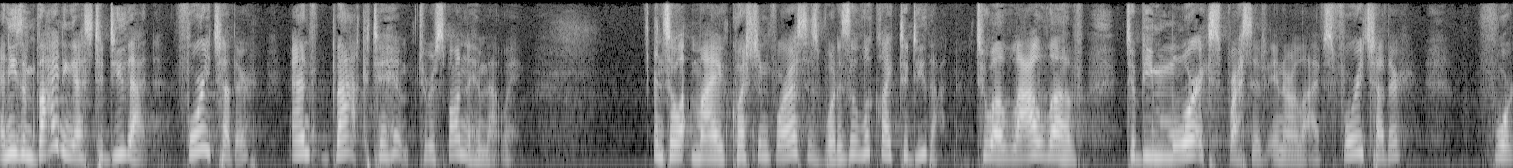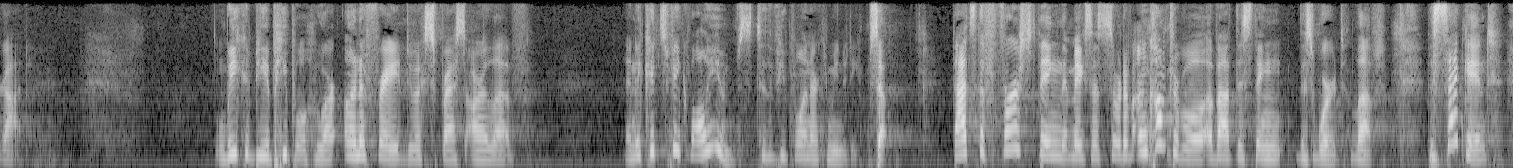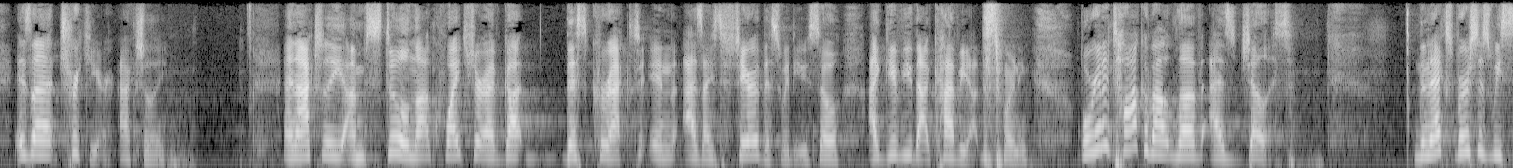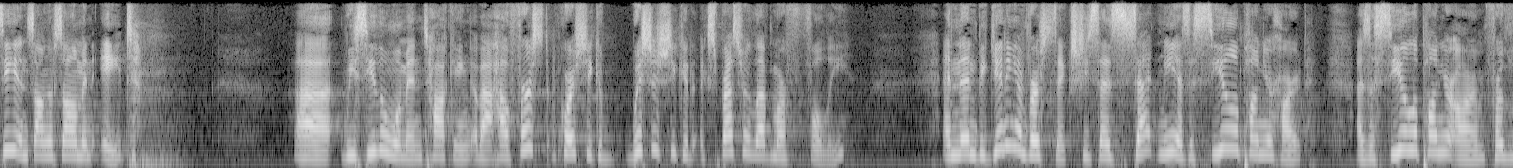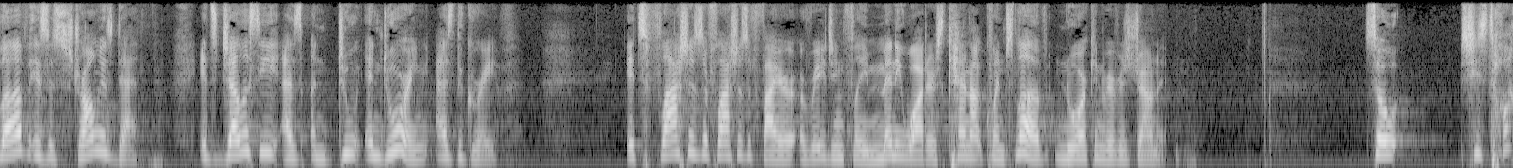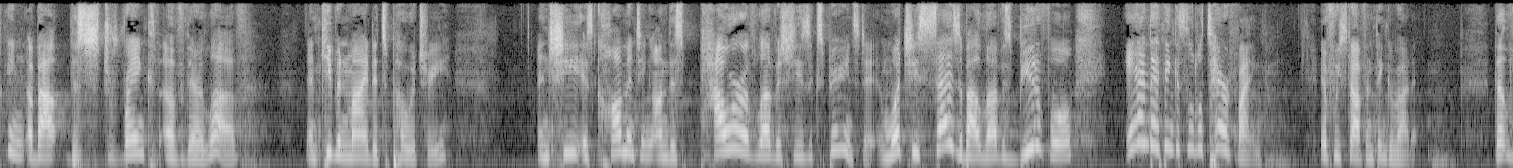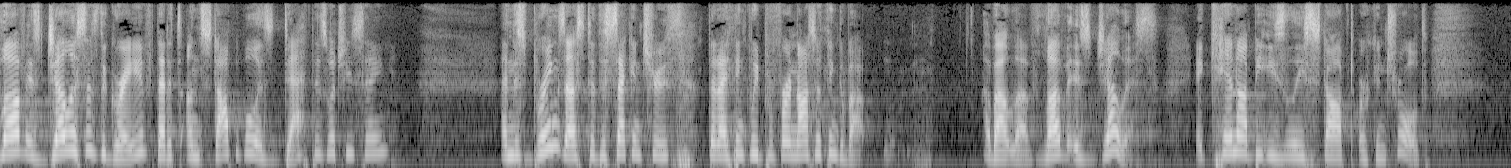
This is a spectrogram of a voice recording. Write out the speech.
And He's inviting us to do that for each other and back to Him, to respond to Him that way. And so, my question for us is what does it look like to do that? To allow love to be more expressive in our lives for each other, for God. We could be a people who are unafraid to express our love. And it could speak volumes to the people in our community. So, that's the first thing that makes us sort of uncomfortable about this thing, this word, love. The second is uh, trickier, actually. And actually, I'm still not quite sure I've got this correct in as I share this with you. So I give you that caveat this morning. But we're going to talk about love as jealous. The next verses we see in Song of Solomon 8, uh, we see the woman talking about how first, of course, she could wishes she could express her love more fully. And then beginning in verse 6, she says, Set me as a seal upon your heart, as a seal upon your arm, for love is as strong as death, its jealousy as enduring as the grave. Its flashes are flashes of fire, a raging flame. Many waters cannot quench love, nor can rivers drown it. So she's talking about the strength of their love, and keep in mind it's poetry and she is commenting on this power of love as she's experienced it. And what she says about love is beautiful, and I think it's a little terrifying if we stop and think about it. That love is jealous as the grave, that it's unstoppable as death, is what she's saying. And this brings us to the second truth that I think we'd prefer not to think about about love. Love is jealous, it cannot be easily stopped or controlled.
